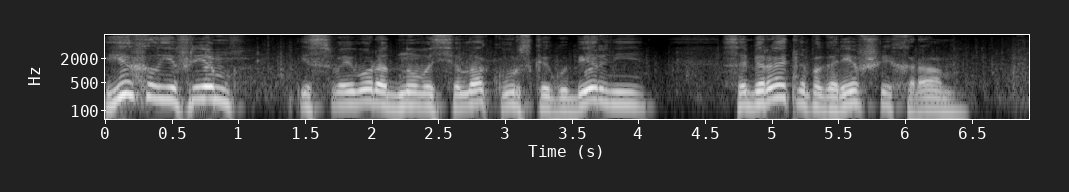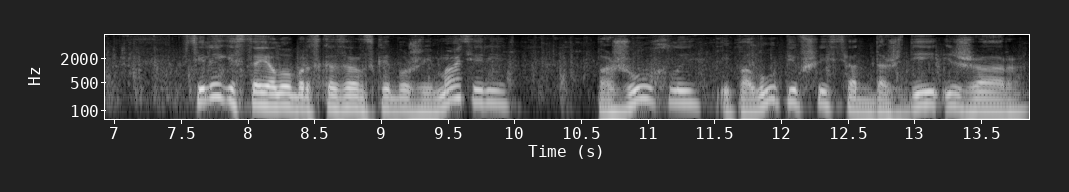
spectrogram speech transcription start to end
Ехал Ефрем из своего родного села Курской губернии собирать на погоревший храм. В телеге стоял образ Казанской Божьей Матери, пожухлый и полупившийся от дождей и жара.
